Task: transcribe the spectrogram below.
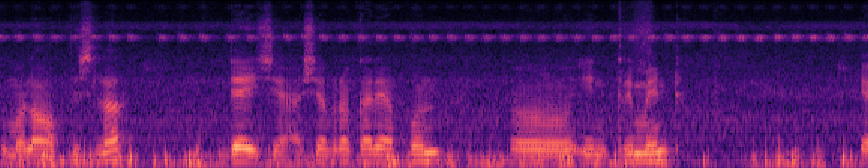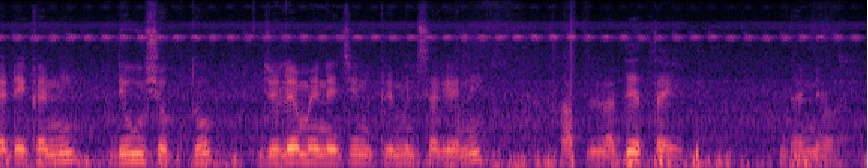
तुम्हाला ऑफिसला द्यायचे आहे. अशा प्रकारे आपण इन्क्रिमेंट या ठिकाणी देऊ शकतो. जुलै महिन्याची इन्क्रिमेंट सगळ्यांनी आपल्याला देता येते धन्यवाद.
